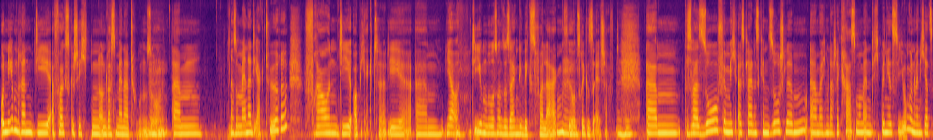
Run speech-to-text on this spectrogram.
und nebendran die Erfolgsgeschichten und was Männer tun, so. Mhm. Ähm, also Männer die Akteure, Frauen die Objekte, die ähm, ja und die muss man so sagen die Wix-Vorlagen mhm. für unsere Gesellschaft. Mhm. Ähm, das war so für mich als kleines Kind so schlimm, äh, weil ich mir dachte, krass, Moment, ich bin jetzt zu jung und wenn ich jetzt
